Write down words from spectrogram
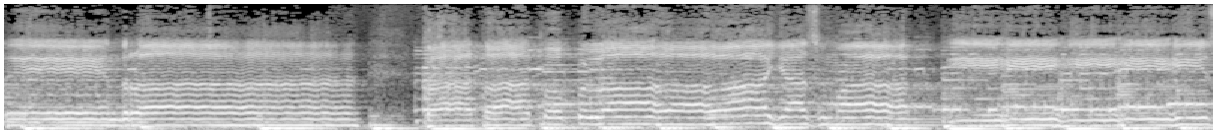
δέντρα κατά το πλάγιασμα της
